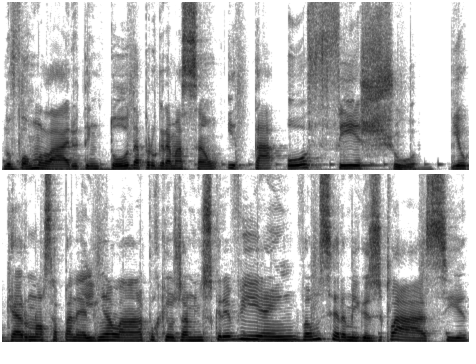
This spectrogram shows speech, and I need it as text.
No formulário tem toda a programação e tá o fecho. E eu quero nossa panelinha lá porque eu já me inscrevi, hein? Vamos ser amigas de classe.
